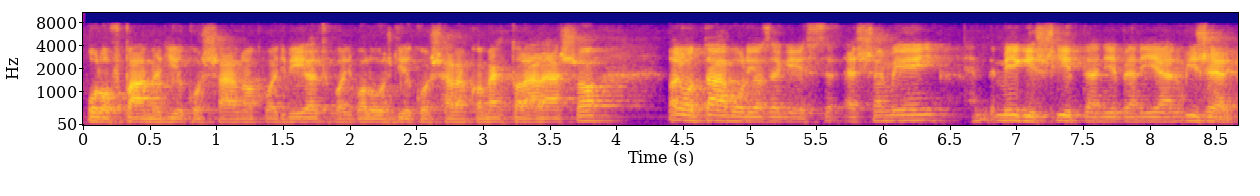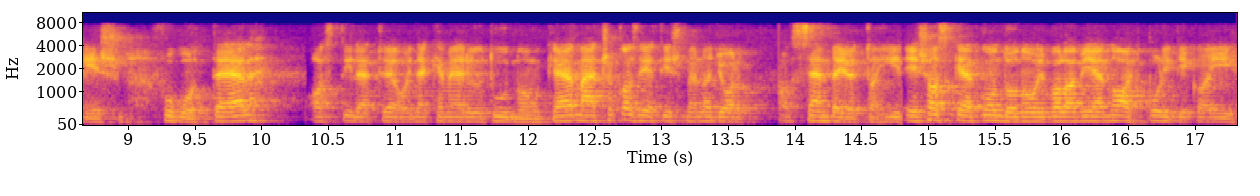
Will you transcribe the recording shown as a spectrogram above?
Olof Palme gyilkossának, vagy vélt, vagy valós gyilkossának a megtalálása. Nagyon távoli az egész esemény, mégis hirtelenében ilyen bizsergés fogott el, azt illetően, hogy nekem erről tudnom kell, már csak azért is, mert nagyon szembe jött a hír, és azt kell gondolnom, hogy valamilyen nagy politikai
